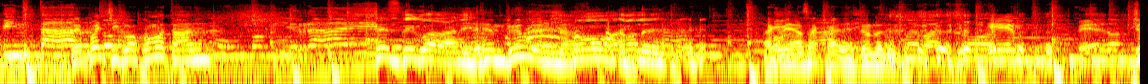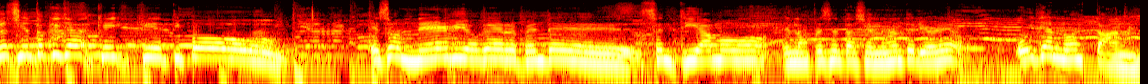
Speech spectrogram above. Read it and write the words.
pintando. Después, chicos, ¿cómo están? Digo a Dani. En duda, No, ¿dónde? La que me a sacar este un ratito. Eh, yo siento que ya, que, que tipo, esos nervios que de repente sentíamos en las presentaciones anteriores, hoy ya no están.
